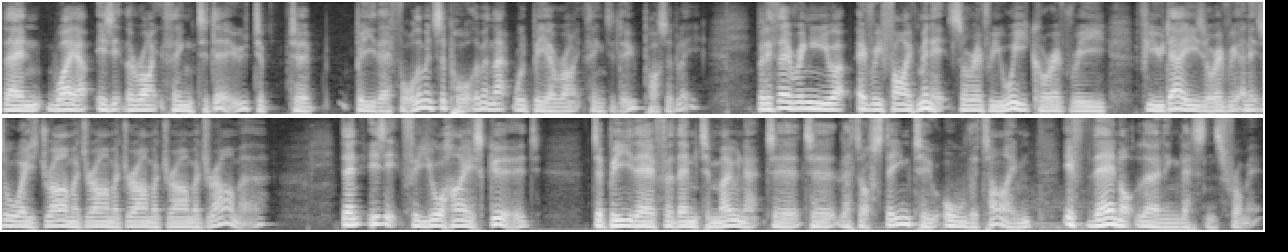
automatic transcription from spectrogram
then weigh up is it the right thing to do to to be there for them and support them. And that would be a right thing to do, possibly. But if they're ringing you up every five minutes or every week or every few days or every, and it's always drama, drama, drama, drama, drama, then is it for your highest good to be there for them to moan at, to, to let off steam to all the time if they're not learning lessons from it?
